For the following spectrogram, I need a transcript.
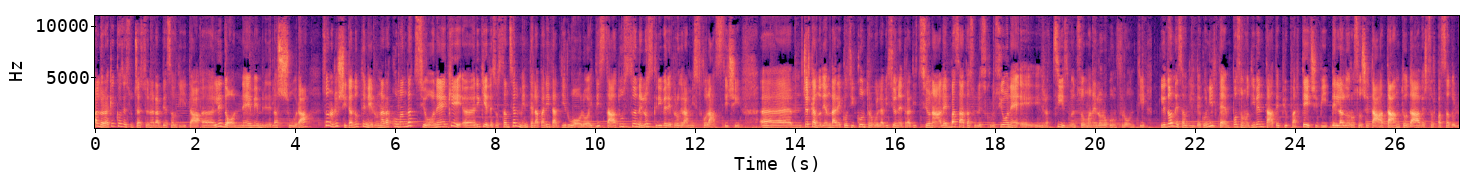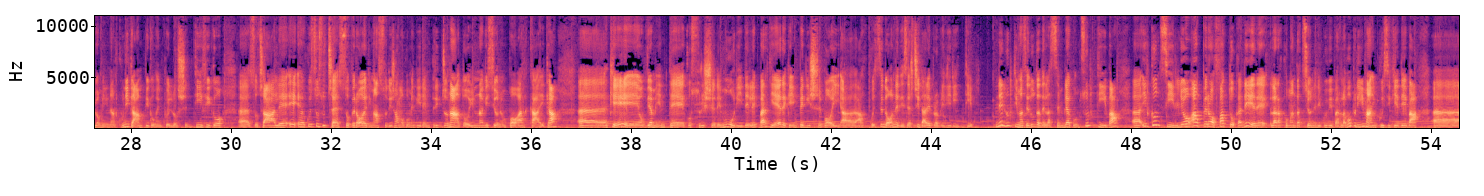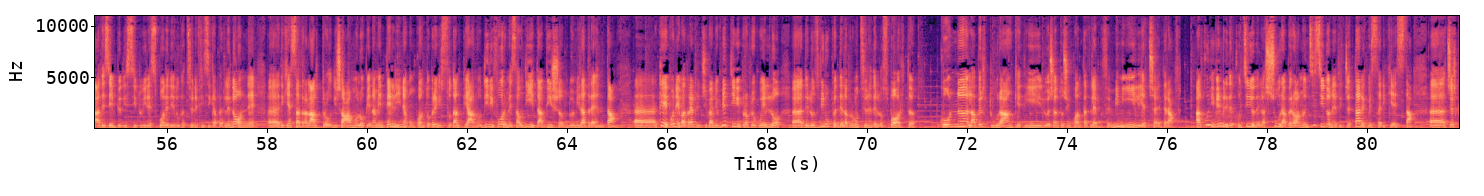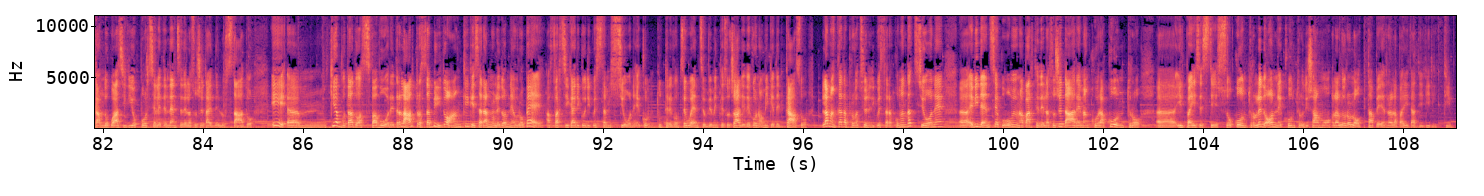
Allora, che cosa è successo in Arabia Saudita? Eh, le donne, membri della Shura, sono riuscite ad ottenere una raccomandazione che eh, richiede sostanzialmente la parità di ruolo e di status nello scrivere i programmi scolastici, ehm, cercando di andare così contro quella visione tradizionale basata sull'esclusione e il razzismo, insomma, nei loro confronti. Le donne saudite con il tempo sono diventate più partecipi della loro società, tanto da aver sorpassato gli uomini in alcuni campi come in quello scientifico, eh, sociale e eh, questo successo però è rimasto, diciamo, come dire, imprigionato nato in una visione un po' arcaica eh, che ovviamente costruisce dei muri, delle barriere che impedisce poi a, a queste donne di esercitare i propri diritti. Nell'ultima seduta dell'assemblea consultiva eh, il Consiglio ha però fatto cadere la raccomandazione di cui vi parlavo prima, in cui si chiedeva eh, ad esempio di istituire scuole di educazione fisica per le donne, eh, richiesta tra l'altro diciamolo pienamente in linea con quanto previsto dal piano di riforme saudita Vision 2030 eh, che poneva tra i principali obiettivi proprio quello eh, dello sviluppo e della promozione dello sport con l'apertura anche di 250 club femminili, eccetera. Alcuni membri del Consiglio della Shura però hanno insistito nel rigettare questa richiesta, eh, cercando quasi di opporsi alle tendenze della società e dello Stato. E ehm, chi ha votato a sfavore, tra l'altro, ha stabilito anche che saranno le donne europee a farsi carico di questa missione, con tutte le conseguenze ovviamente sociali ed economiche del caso. La mancata approvazione di questa raccomandazione eh, evidenzia come una parte della società rema ancora contro eh, il paese stesso, contro le donne contro diciamo la loro lotta per la parità di diritti.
